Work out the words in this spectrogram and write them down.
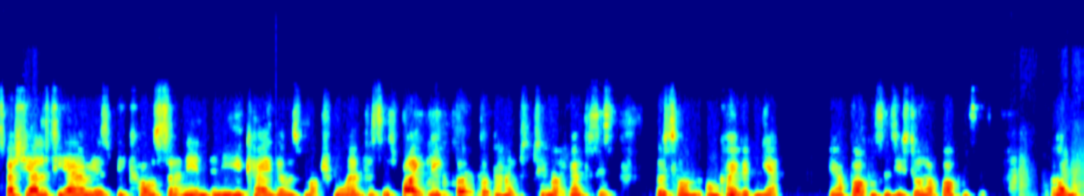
speciality areas because certainly in, in the UK there was much more emphasis, rightly, but but perhaps too much emphasis put on on COVID, and yet you have Parkinson's, you still have Parkinson's. Um,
